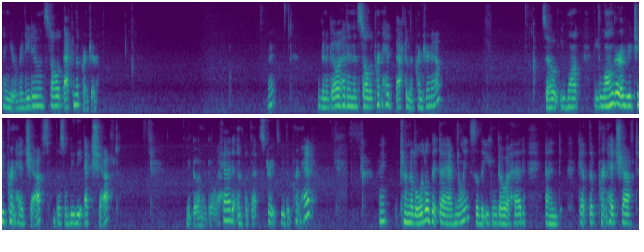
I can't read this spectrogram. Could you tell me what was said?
and you're ready to install it back in the printer. All right. We're going to go ahead and install the print head back in the printer now. So you want the longer of your two print head shafts. This will be the X shaft. You're going to go ahead and put that straight through the print head. Right. Turn it a little bit diagonally so that you can go ahead and get the print head shaft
